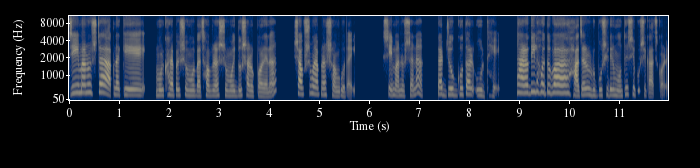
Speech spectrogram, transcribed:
যে মানুষটা আপনাকে মন খারাপের সময় বা ঝগড়ার সময় দোষারোপ করে না, সবসময় আপনার সঙ্গ দেয়। সেই মানুষটা না তার যোগ্যতার ঊর্ধ্বে। সারাদিন হয়তোবা হাজারো রূপসীদের মধ্যে সে বসে কাজ করে।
